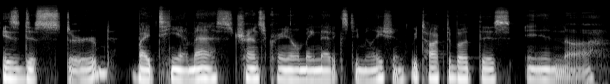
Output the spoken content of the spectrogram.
is disturbed by TMS, transcranial magnetic stimulation, we talked about this in, uh,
